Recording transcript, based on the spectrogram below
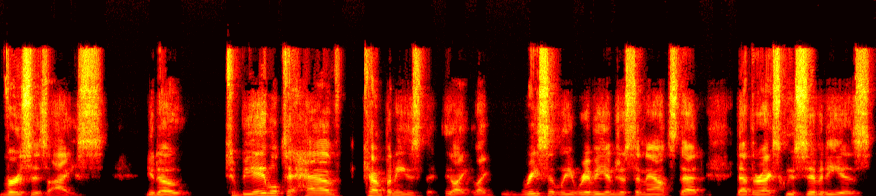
versus ICE. You know, to be able to have companies like like recently Rivian just announced that that their exclusivity is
